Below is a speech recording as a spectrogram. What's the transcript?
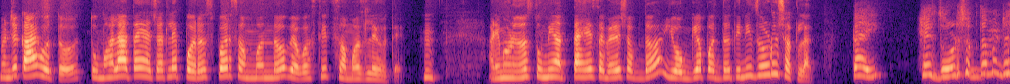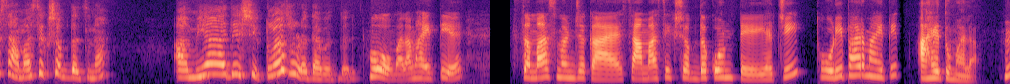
म्हणजे काय होतं? तुम्हाला आता ह्याच्यातले परस्पर संबंध व्यवस्थित समजले होते. आणि म्हणूनच तुम्ही आत्ता हे सगळे शब्द योग्य पद्धतीने जोडू शकलात. ताई हे जोड शब्द म्हणजे सामासिक शब्दच ना? आम्ही आधी शिकलो थोडं त्याबद्दल. हो मला माहिती आहे समास म्हणजे काय? सामासिक शब्द कोणते? याची थोडीफार माहिती आहे तुम्हाला. हं?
